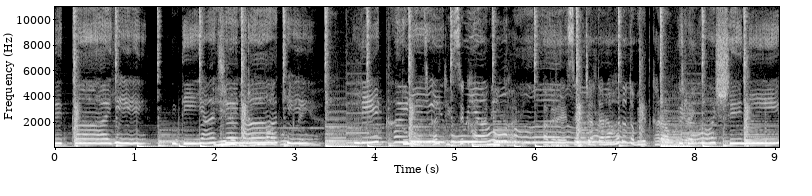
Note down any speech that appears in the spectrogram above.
का ये दिया जला के ले खड़ी आजकल ठीक से खाना नहीं खा रही। अगर ऐसे ही चलता रहा तो तबीयत खराब हो जाएगी। रोशनी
